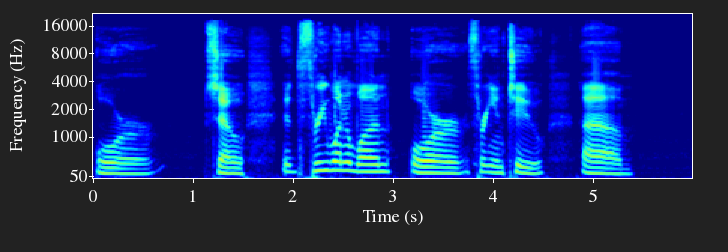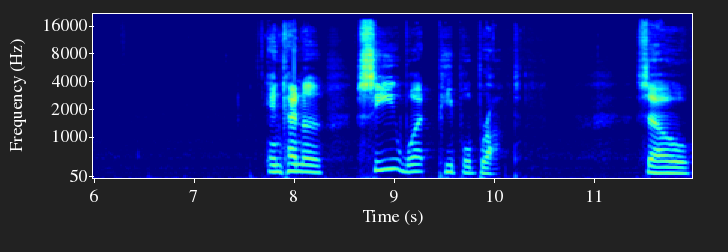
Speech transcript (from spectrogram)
or so three one and one or three and two, um, and kind of see what people brought. So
